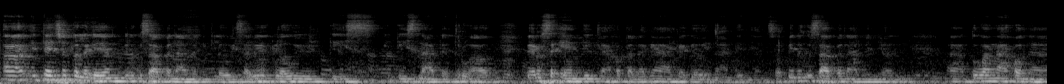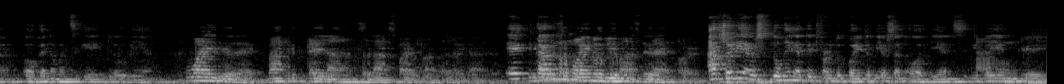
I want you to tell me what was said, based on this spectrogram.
Ah, intention talaga yan, pinag-usapan namin ni Chloe. Sabi ko, Chloe, will tease, tease natin throughout. Pero sa ending ka talaga, gagawin natin yan. So pinag-usapan namin yun. Ah, tuwa nga ako na okay naman sige, Chloe yan. Why direct? Bakit kailangan sa last part lang talaga? Eh, Ikaw ang- sa point of view as director. Actually, I was looking at it from the point of view as an audience. Di ba Ah, yung, okay.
